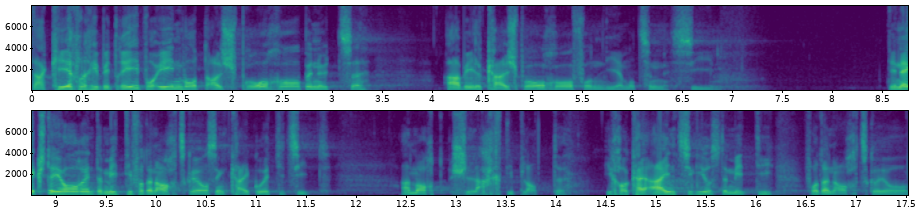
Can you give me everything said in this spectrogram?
Der kirchliche Betrieb, wo ihn als Sprachrohr benutzen er will kein Sprachrohr von niemandem sein. Die nächsten Jahre in der Mitte der 80er Jahre sind keine gute Zeit. Er macht schlechte Platten. Ich habe keine einzige aus der Mitte der 80er Jahre.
